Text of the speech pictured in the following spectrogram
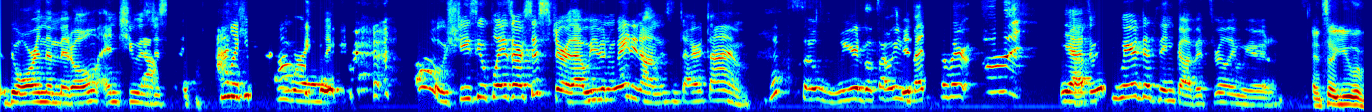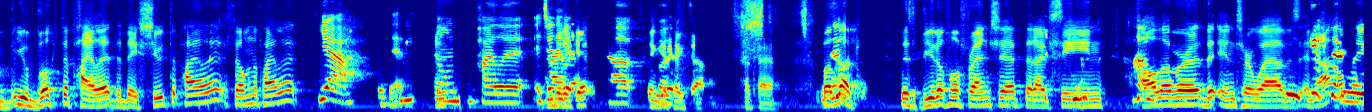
the door in the middle, and she was yeah. just like, I'm like, we're like, oh, she's who plays our sister that we've been waiting on this entire time. That's so weird. That's how we met each other. Yeah, it's weird to think of. It's really weird. And so you were you booked the pilot. Did they shoot the pilot? Film the pilot? Yeah, we filmed the pilot. It didn't get, get picked up. Didn't get picked up. Okay, but look, this beautiful friendship that I've seen all over the interwebs, and not only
